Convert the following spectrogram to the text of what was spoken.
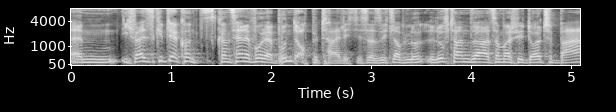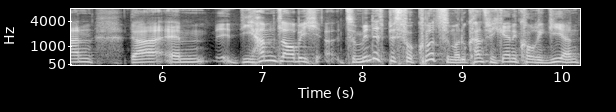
ähm, ich weiß, es gibt ja Konzerne, wo der Bund auch beteiligt ist. Also ich glaube, Lufthansa, zum Beispiel Deutsche Bahn, da, ähm, die haben, glaube ich, zumindest bis vor kurzem, und du kannst mich gerne korrigieren,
